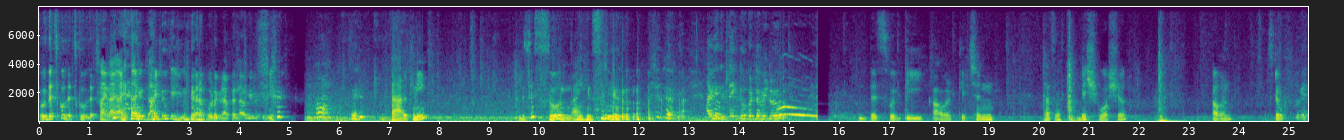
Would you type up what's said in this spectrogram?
Oh, that's cool, that's cool, that's fine. I, I, I, I do feel you, you are a photographer now, give it to me. balcony. This is so nice. I mean, it's like too good to be true. this would be our kitchen. It has a dishwasher, oven, stove, Okay.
